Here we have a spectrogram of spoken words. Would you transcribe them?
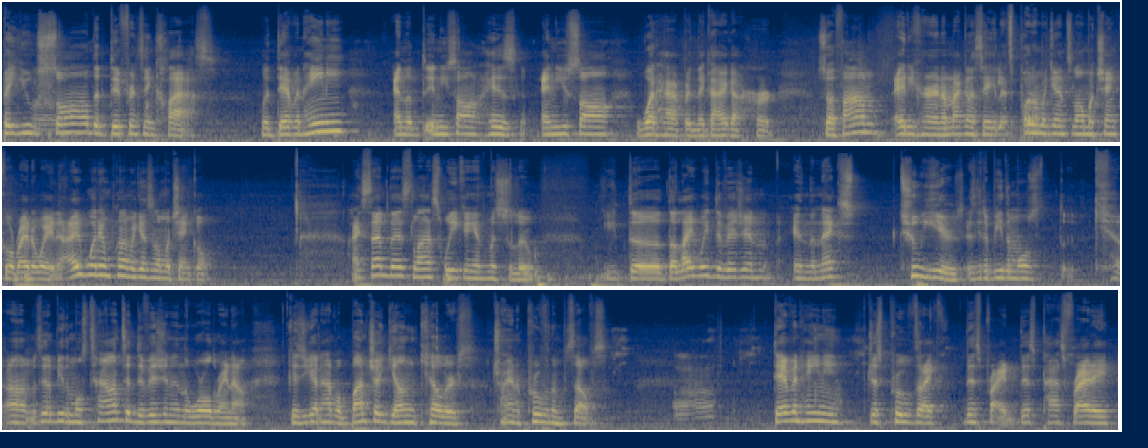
But you saw the difference in class with Devin Haney, and and you saw his and you saw what happened. The guy got hurt. So if I'm Eddie Hearn, I'm not gonna say let's put him against Lomachenko right away. I wouldn't put him against Lomachenko. I said this last week against Mr. Lou. The the lightweight division in the next two years is gonna be the most um, it's gonna be the most talented division in the world right now because you gotta have a bunch of young killers trying to prove themselves. Uh-huh. Devin Haney just proved like this Friday, this past Friday,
